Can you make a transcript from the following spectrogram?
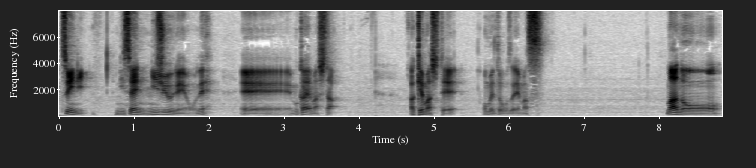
ついに2020年をね、えー、迎えました。明けましておめでとうございます。まああの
